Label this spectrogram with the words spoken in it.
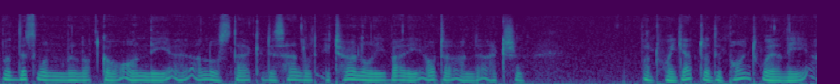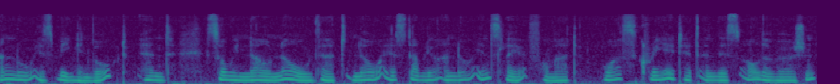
But this one will not go on the uh, undo stack, it is handled eternally by the outer undo action. But we get to the point where the undo is being invoked, and so we now know that no SW undo inslay format was created in this older version,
